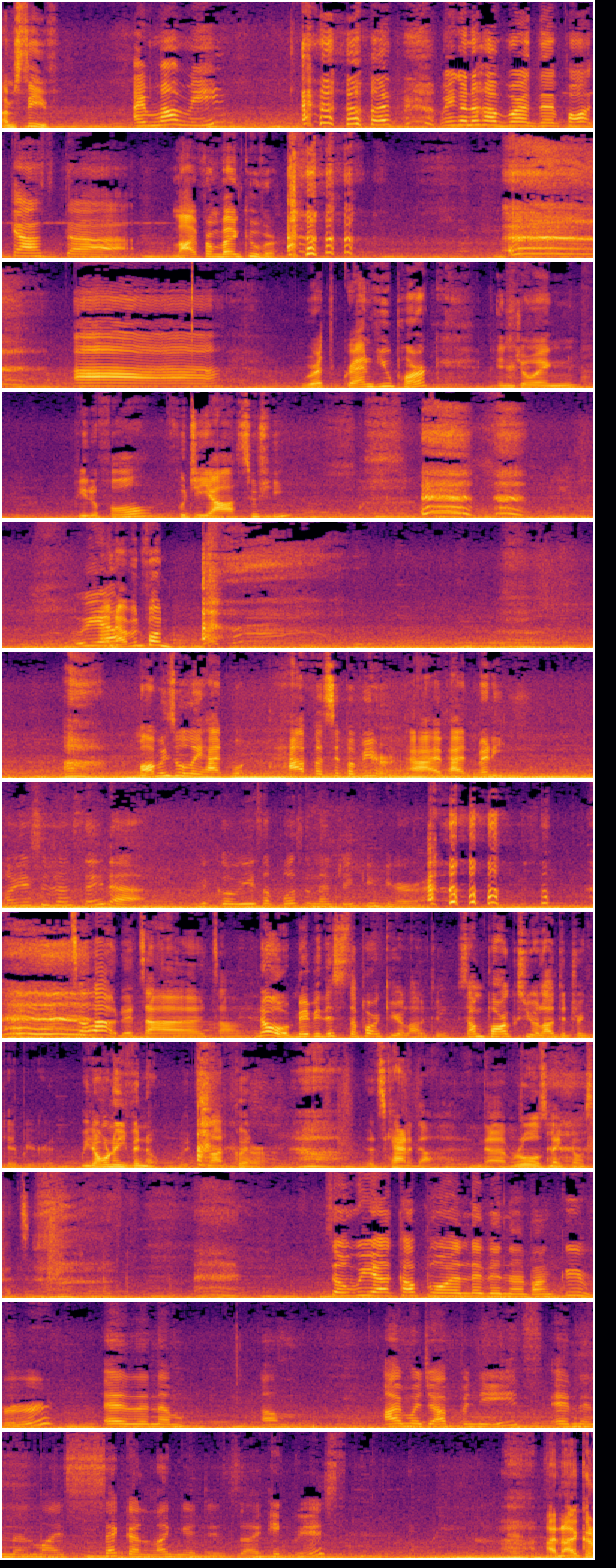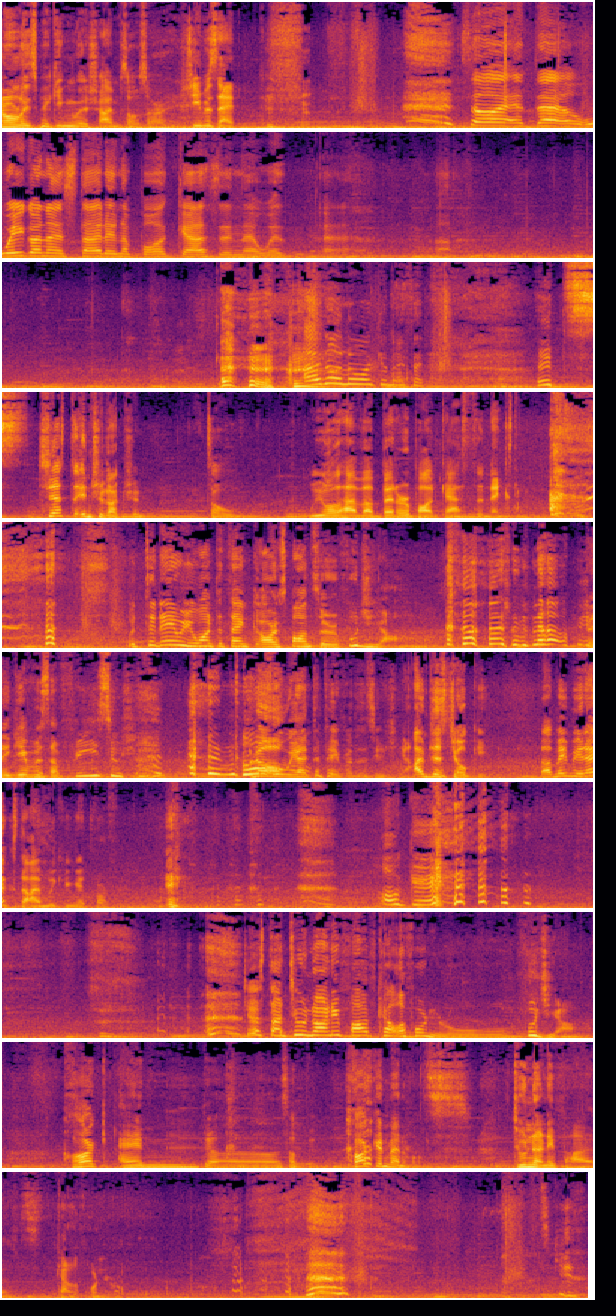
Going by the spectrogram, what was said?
I'm Steve. I'm mommy. We're gonna have uh, the podcast. Uh, Live from Vancouver. uh, We're at the Grandview Park enjoying beautiful Fujiya sushi we and having fun. Mommy's only had half a sip of beer. I've had many. Oh, you shouldn't say that because we're supposed to not drinking here. It's allowed. It's uh, it's uh, no. Maybe this is the park you're allowed to. Some parks you're allowed to drink a beer, and we don't even know. It's not clear. it's Canada. The rules make no sense. so we are a couple living in uh, Vancouver, and then um, um, I'm a Japanese, and then uh, my second language is uh, English. And I can only speak English. I'm so sorry. Shiba said. So uh, we're gonna start in a podcast and uh, with. Uh, I don't know what can I say. It's just the introduction. So we will have a better podcast the next time. but today we want to thank our sponsor, Fujiya. no, They gave us a free sushi. no. we had to pay for the sushi. I'm just joking. But maybe next time we can get for free. okay. just a 295 California roll. Fujiya. Clark and uh, something. Clark and Venables. 295 California roll. Excuse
